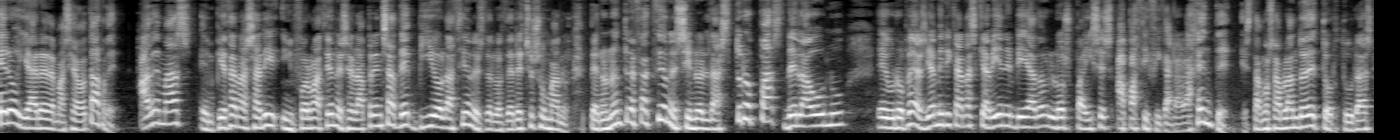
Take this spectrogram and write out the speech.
pero ya era demasiado tarde. Además, empiezan a salir informaciones en la prensa de violaciones de los derechos humanos, pero no entre facciones, sino en las tropas de la ONU europeas y americanas que habían enviado los países a pacificar a la gente. Estamos hablando de torturas,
